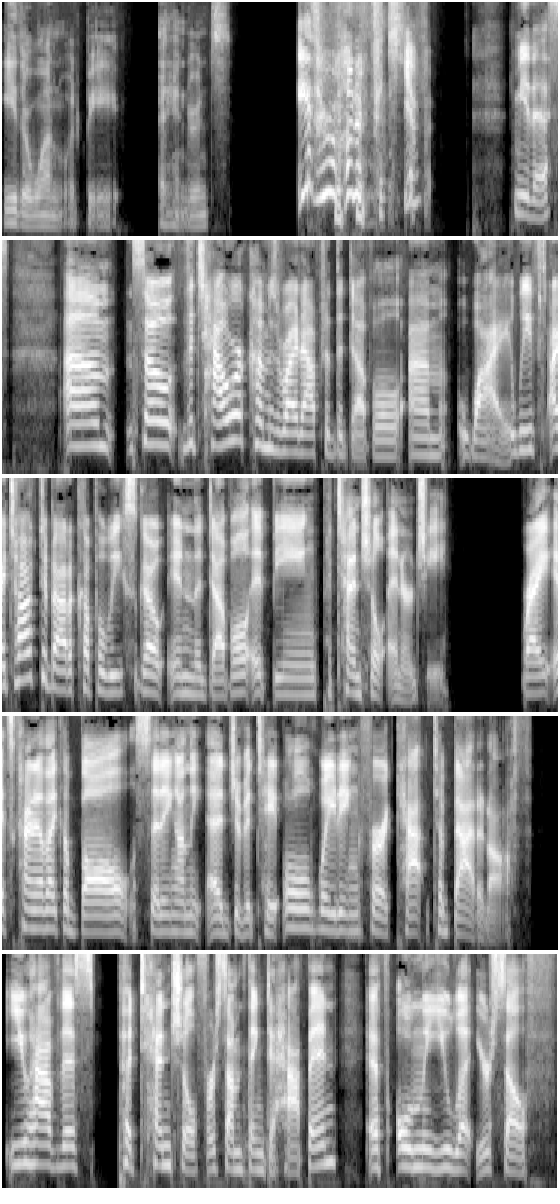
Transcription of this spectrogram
Either one would be a hindrance. Either one of give me this. Um, so the tower comes right after the devil. Um, why? We've I talked about a couple weeks ago in the devil it being potential energy. Right? It's kind of like a ball sitting on the edge of a table waiting for a cat to bat it off. You have this potential for something to happen if only you let yourself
